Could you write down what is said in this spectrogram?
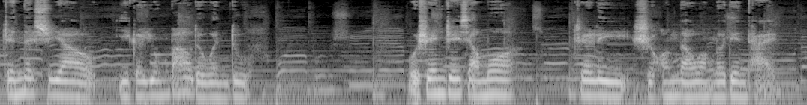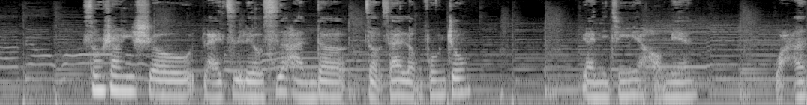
真的需要一个拥抱的温度。我是 NJ 小莫，这里是荒岛网络电台。送上一首来自刘思涵的走在冷风中。愿你今夜好眠晚安。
